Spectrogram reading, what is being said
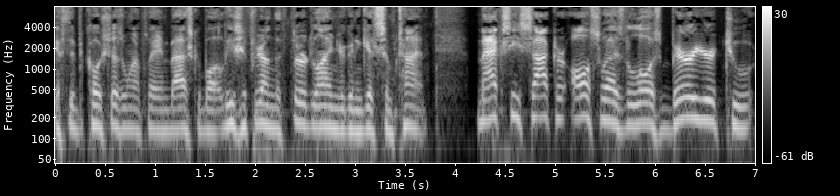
if the coach doesn't want to play in basketball. At least if you're on the third line, you're going to get some time. Maxi soccer also has the lowest barrier to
